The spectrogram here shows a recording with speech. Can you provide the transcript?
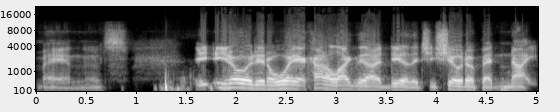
Man, it's you know In a way, I kind of like the idea that you showed up at night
